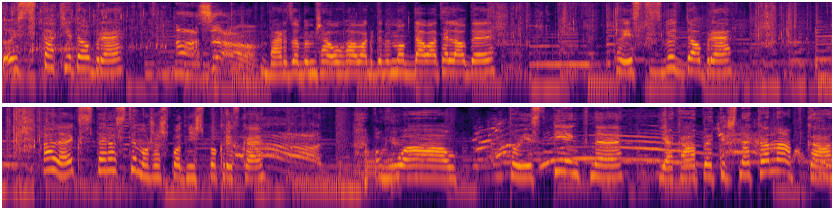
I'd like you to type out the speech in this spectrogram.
To jest takie dobre. Awesome! Bardzo bym żałowała, gdybym oddała te lody. To jest zbyt dobre. Alex, teraz ty możesz podnieść pokrywkę. Wow, to jest piękne. Jaka apetyczna kanapka.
